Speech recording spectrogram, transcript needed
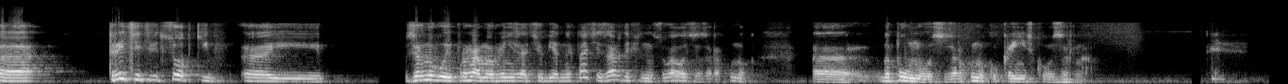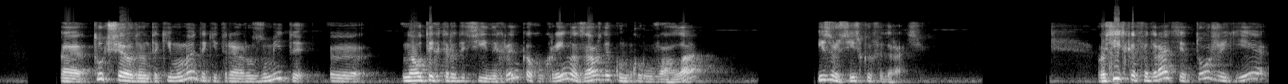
Е, 30% е, зернової програми Організації Об'єднаних Націй завжди фінансувалося за рахунок, е, наповнювалося за рахунок українського зерна. Е, тут ще один такий момент, який треба розуміти. На отих традиційних ринках Україна завжди конкурувала із Російською Федерацією. Російська Федерація теж є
